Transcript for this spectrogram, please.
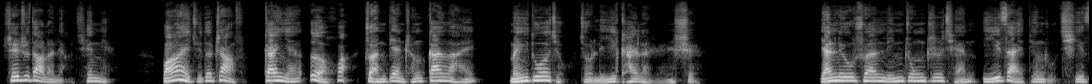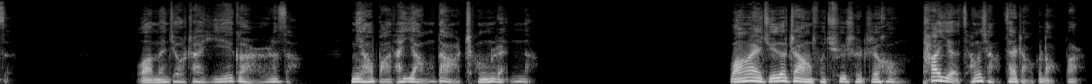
谁知到了两千年，王爱菊的丈夫肝炎恶化，转变成肝癌，没多久就离开了人世。严流栓临终之前一再叮嘱妻子：“我们就这一个儿子，你要把他养大成人呢。”王爱菊的丈夫去世之后。她也曾想再找个老伴儿，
